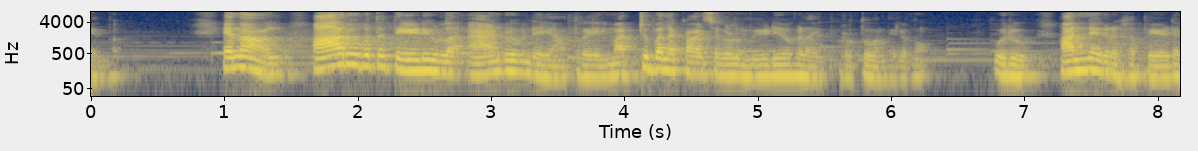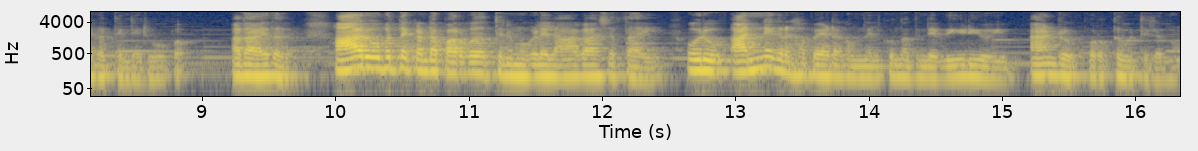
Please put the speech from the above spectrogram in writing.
എന്ന്. എന്നാൽ ആ രൂപത്തെ തേടിയുള്ള ആൻഡ്രുവിന്റെ യാത്രയിൽ മറ്റു പല കാഴ്ചകളും വീഡിയോകളായി പുറത്തു വന്നിരുന്നു. ഒരു അന്യഗ്രഹ പേടകത്തിന്റെ രൂപം. അതായത് ആ രൂപത്തെ കണ്ട പർവതത്തിന് മുകളിൽ ആകാശത്തായി ഒരു അന്യഗ്രഹ പേടകം നിൽക്കുന്നതിന്റെ വീഡിയോയും ആൻഡ്രൂ പുറത്തുവിട്ടിരുന്നു.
